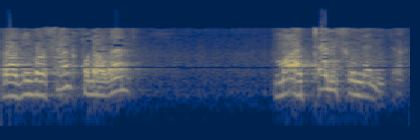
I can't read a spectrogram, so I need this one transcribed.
راضی باشند خداوند معطلشون نمی‌ذاره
